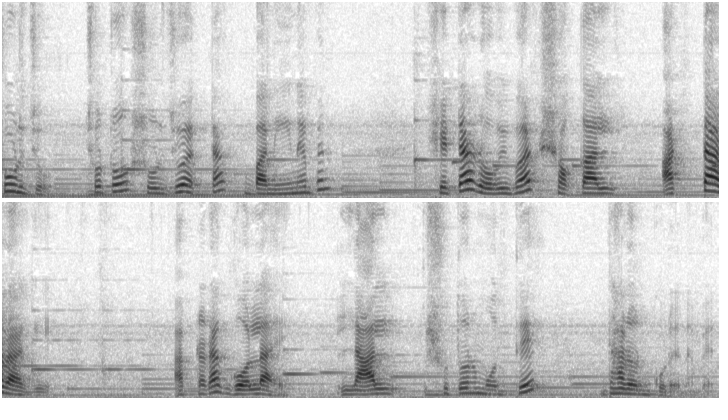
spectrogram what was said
সূর্য ছোট সূর্য একটা বানিয়ে নেবেন। সেটা রবিবার সকাল আটটার আগে আপনারা গলায় লাল সুতোর মধ্যে ধারণ করে নেবেন।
